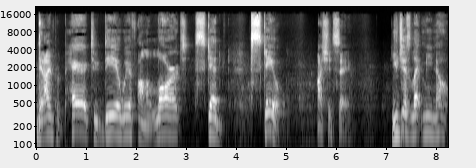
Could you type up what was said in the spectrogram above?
that I'm prepared to deal with on a large scale, I should say. You just let me know.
